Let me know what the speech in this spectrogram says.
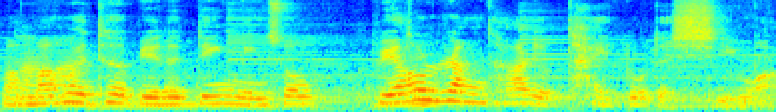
妈妈会特别的叮咛说，不要让他有太多的希望，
